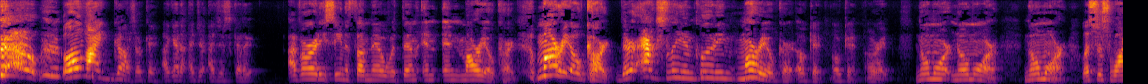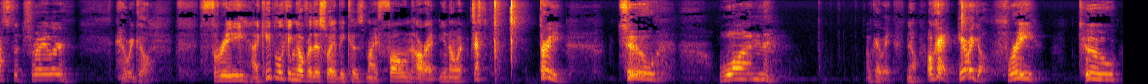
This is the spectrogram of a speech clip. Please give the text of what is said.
No! Oh my gosh. Okay. I gotta, I, ju I just gotta, I've already seen a thumbnail with them in, in Mario Kart. Mario Kart! They're actually including Mario Kart. Okay, okay, all right. No more, no more, no more. Let's just watch the trailer. Here we go. Three. I keep looking over this way because my phone... All right, you know what? Just three, two, one. Okay, wait. No. Okay, here we go. Three, two,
